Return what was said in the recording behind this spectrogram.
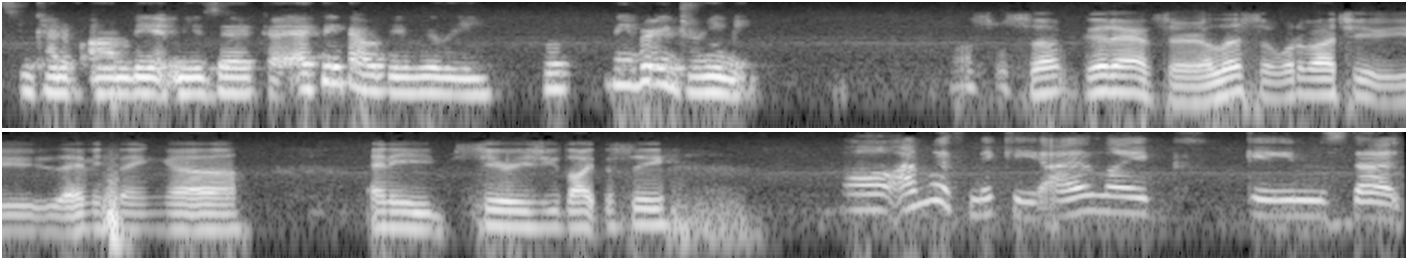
some kind of ambient music. I, I think that would be really would be very dreamy. That's what's up. Good answer, Alyssa. What about you? You anything? Uh, any series you'd like to see? Well, I'm with Mickey. I like games that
